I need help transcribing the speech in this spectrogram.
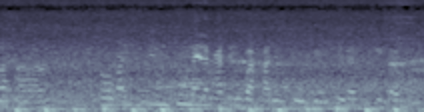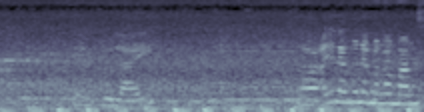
baha. So, kahit yung kulay ng ating baha ng tubig. Pinagkita mo. Yung kulay. So, ayun lang muna mga moms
